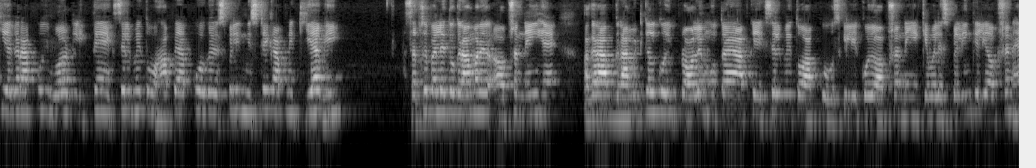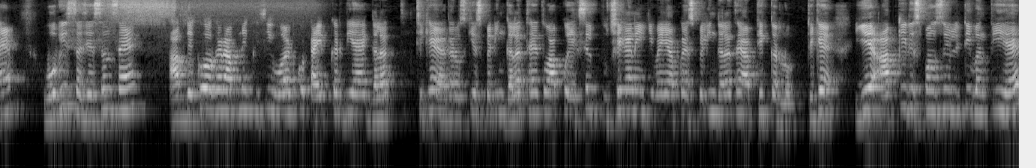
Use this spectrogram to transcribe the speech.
कि अगर आप कोई वर्ड लिखते हैं एक्सेल में तो वहाँ पे आपको अगर स्पेलिंग मिस्टेक आपने किया भी, सबसे पहले तो ग्रामर ऑप्शन नहीं है। अगर आप ग्रामेटिकल कोई प्रॉब्लम होता है आपके एक्सेल में तो आपको उसके लिए कोई ऑप्शन नहीं है, केवल स्पेलिंग के लिए ऑप्शन है। वो भी सजेशंस है। आप देखो, अगर आपने किसी वर्ड को टाइप कर दिया है गलत, ठीक है, अगर उसकी स्पेलिंग गलत है तो आपको एक्सेल पूछेगा नहीं कि भाई आपका स्पेलिंग गलत है, आप ठीक कर लो, ठीक है? ये आपकी रिस्पॉन्सिबिलिटी बनती है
